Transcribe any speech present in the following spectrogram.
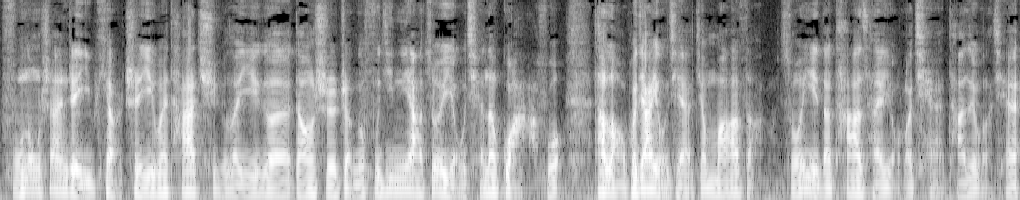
福农山这一片，是因为他娶了一个当时整个弗吉尼亚最有钱的寡妇，他老婆家有钱，叫 Martha。所以呢，他才有了钱，他就有了钱，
